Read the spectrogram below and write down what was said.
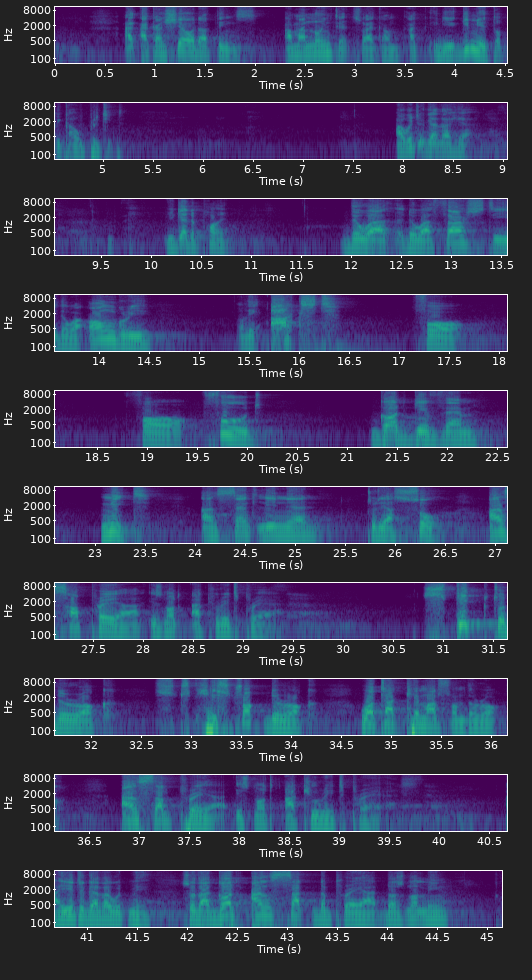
I, I can share other things. I'm anointed, so I can. I, you give me a topic, I will preach it. Are we together here? You get the point. They were, they were thirsty, they were hungry, they asked for, for food. God gave them meat and sent linen to their soul. Answer prayer is not accurate prayer. Speak to the rock, he struck the rock, water came out from the rock. Answered prayer is not accurate prayers. Are you together with me? So that God answered the prayer does not mean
